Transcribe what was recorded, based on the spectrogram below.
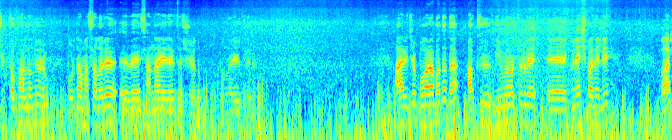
Şimdi toparlanıyorum. Burada masaları e, ve sandalyeleri taşıyordum. Bunları yükledim. Ayrıca bu arabada da akü, invertör ve e, güneş paneli var.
